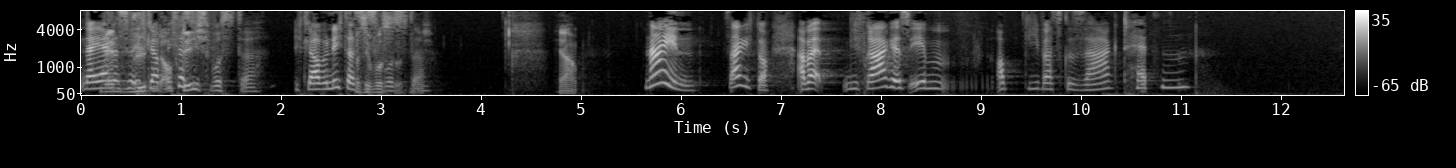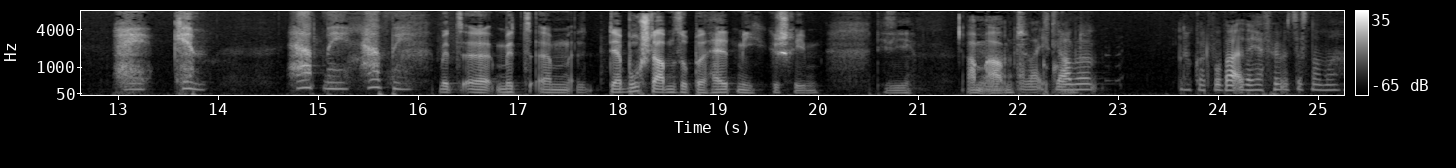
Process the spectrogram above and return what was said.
Naja, das, ich glaube nicht, dass es wusste. Ich glaube nicht, dass Also es wusste es. Ja. Nein, sage ich doch. Aber die Frage ist eben, ob die was gesagt hätten. Hey, Kim, help me, help me. Mit, äh, mit ähm, der Buchstabensuppe Help Me geschrieben, die sie am Ja, Abend. Aber ich bekommt. glaube, oh Gott, wo war, welcher Film ist das nochmal?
